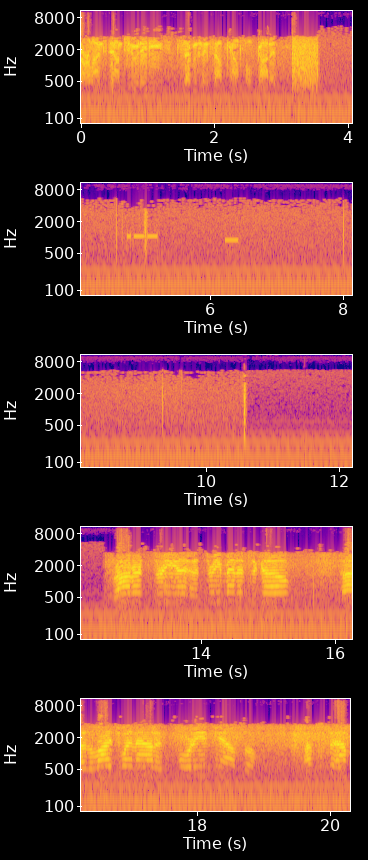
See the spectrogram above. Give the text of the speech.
power lines down to at 87th and South Council. Got it. Robert, three uh, three minutes ago, uh, the lights went out at 14 Council. I'm, I'm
